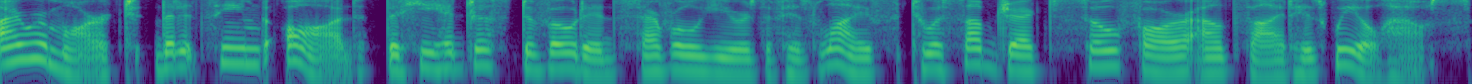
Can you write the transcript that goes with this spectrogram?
I remarked that it seemed odd that he had just devoted several years of his life to a subject so far outside his wheelhouse.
